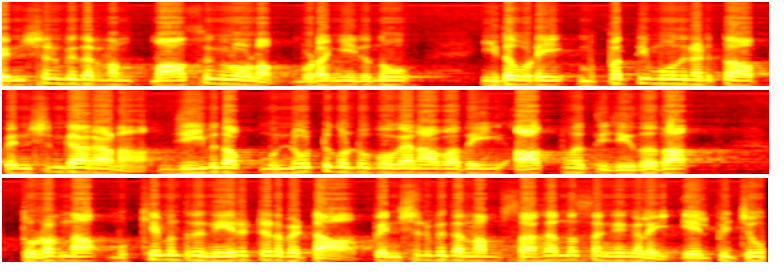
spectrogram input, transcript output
പെൻഷൻ വിതരണം മാസങ്ങളോളം മുടങ്ങിയിരുന്നു. ഇതോടെ മുപ്പത്തിമൂന്നിനടുത്ത പെൻഷൻകാരാണ് ജീവിതം മുന്നോട്ട് കൊണ്ടുപോകാനാവാതെ ആത്മഹത്യ ചെയ്തത്. തുടർന്ന് മുഖ്യമന്ത്രി നേരിട്ടിടപെട്ട പെൻഷൻ വിതരണം സഹകരണ സംഘങ്ങളെ ഏൽപ്പിച്ചു.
